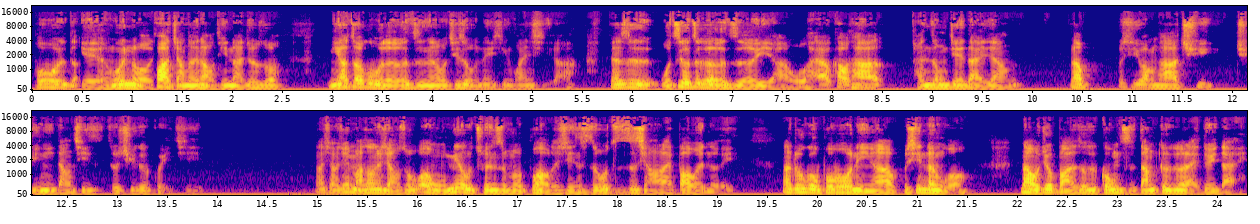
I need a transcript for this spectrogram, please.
婆婆也很温柔，话讲得很好听啊，就是说你要照顾我的儿子呢，其实我内心欢喜啊，但是我只有这个儿子而已啊，我还要靠他传宗接代这样。那不希望他娶娶你当妻子，就娶个鬼妻。那小倩马上就讲说：“哇，我没有存什么不好的心思，我只是想要来报恩而已。那如果婆婆你啊不信任我，那我就把这个公子当哥哥来对待。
